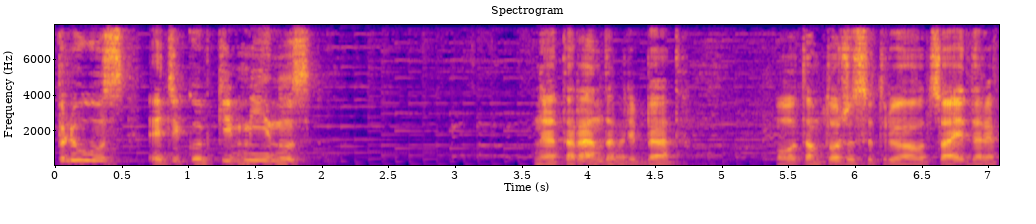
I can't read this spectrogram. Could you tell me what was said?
плюс, эти кубки минус. Ну, это рандом, ребят. Вот там тоже смотрю аутсайдеры.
